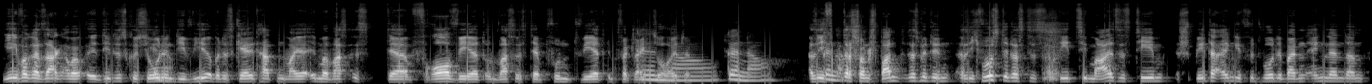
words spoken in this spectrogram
ich wollte gerade sagen, aber äh, die Diskussionen, Genau. die wir über das Geld hatten, war ja immer, was ist der Franc-Wert und was ist der Pfund-Wert im Vergleich zu heute. Genau, genau. Also ich genau. fand das schon spannend, das mit den, also ich wusste, dass das Dezimalsystem später eingeführt wurde bei den Engländern,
